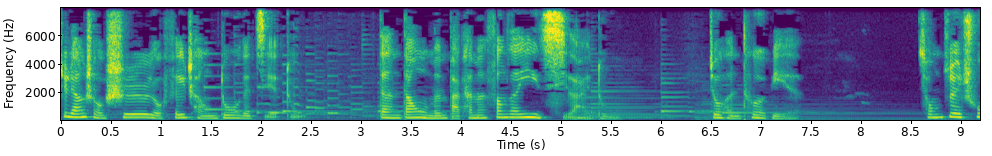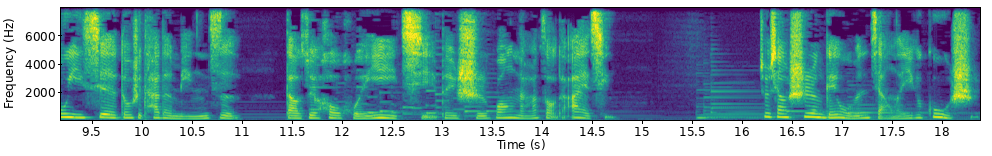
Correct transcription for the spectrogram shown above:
这两首诗有非常多的解读，但当我们把它们放在一起来读，就很特别。从最初一切都是他的名字，到最后回忆起被时光拿走的爱情，就像诗人给我们讲了一个故事。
